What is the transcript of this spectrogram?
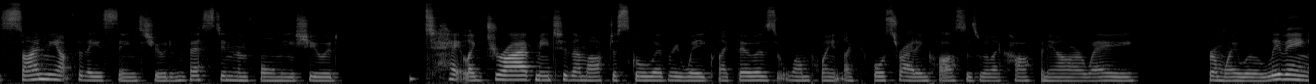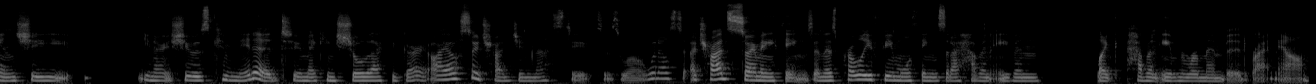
sign me up for these things. She would invest in them for me. She would take like drive me to them after school every week. Like there was one point like horse riding classes were like half an hour away from where we were living and she you know, she was committed to making sure that I could go. I also tried gymnastics as well. What else? I tried so many things, and there's probably a few more things that I haven't even, like, haven't even remembered right now.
